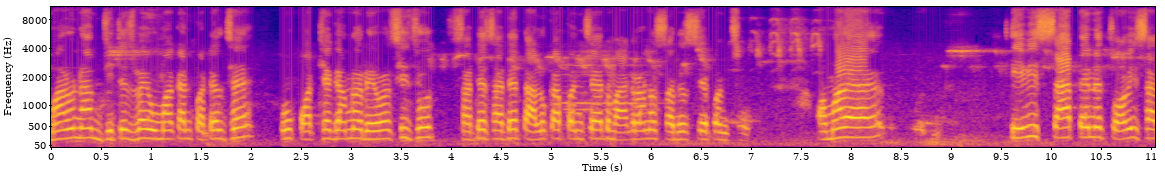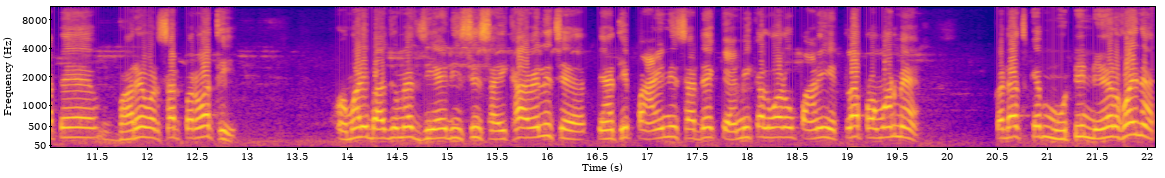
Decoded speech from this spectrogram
મારું નામ જીતેશભાઈ ઉમાકાંત પટેલ છે. હું કોઠિયા ગામનો રહેવાસી છું. સાથે સાથે તાલુકા પંચાયત વાગરાનો સદસ્ય પણ છું. અમારા ત્રેવીસ સાત અને ચોવીસ સાથે ભારે વરસાદ પડવાથી અમારી બાજુમાં જીઆઈડીસી સૈખા આવેલી છે. ત્યાંથી પાણીની સાથે કેમિકલવાળું પાણી એટલા પ્રમાણમાં કદાચ કે મોટી નહેર હોય ને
